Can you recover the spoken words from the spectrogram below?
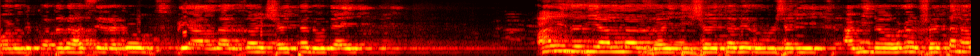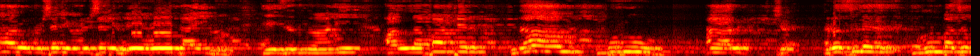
বলো যে, কথাটা আছে এরকম, ওই আল্লাহর জয় শয়তানও দেয়। আমি যদি আল্লাহর জয় দিই শয়তানের অনুসারী, আমি না হলেও শয়তান আমার অনুসারী অনুসারী হয়ে হয়ে যাই এই জন্য আমি আল্লাহ পাকের নাম গুরু আর রসুলের গুণবাচক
